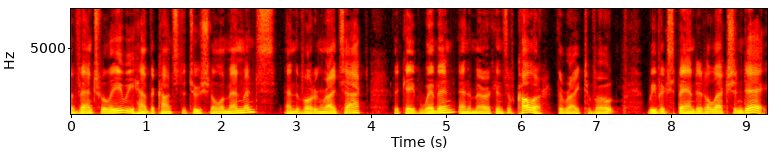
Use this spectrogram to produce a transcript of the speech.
Eventually, we had the constitutional amendments and the Voting Rights Act that gave women and Americans of color the right to vote. We've expanded Election Day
